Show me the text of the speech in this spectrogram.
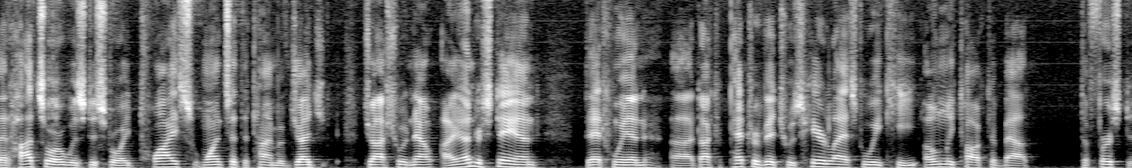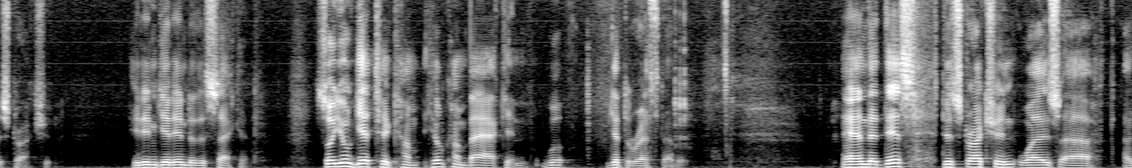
that Hatzor was destroyed twice, once at the time of Judge Joshua. Now, I understand that when uh, Dr. Petrovich was here last week, he only talked about the first destruction. He didn't get into the second. So you'll get to come, he'll come back and we'll get the rest of it. And that this destruction was uh, uh,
